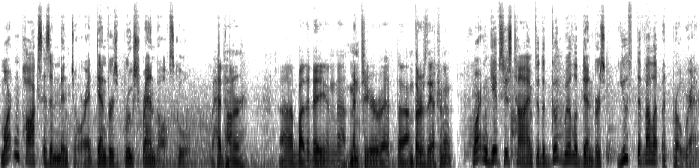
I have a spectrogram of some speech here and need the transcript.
Martin Pocs is a mentor at Denver's Bruce Randolph School. I'm a headhunter uh, by the day and uh, mentor at, uh, on Thursday afternoon. Martin gives his time to the goodwill of Denver's youth development program.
